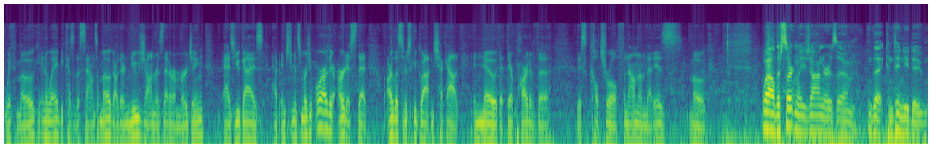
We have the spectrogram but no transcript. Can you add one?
with Moog in a way because of the sounds of Moog? Are there new genres that are emerging as you guys have instruments emerging, or are there artists that our listeners could go out and check out and know that they're part of the this cultural phenomenon that is Moog? Well, there's certainly genres um, that continue to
